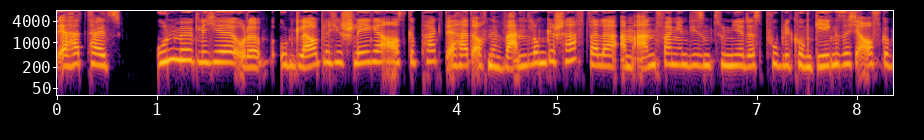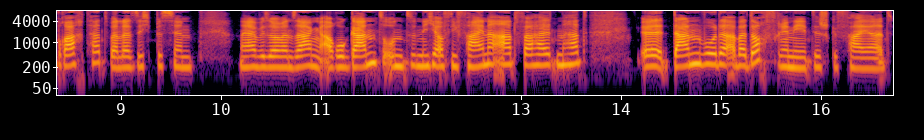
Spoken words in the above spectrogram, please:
Er hat teils unmögliche oder unglaubliche Schläge ausgepackt. Er hat auch eine Wandlung geschafft, weil er am Anfang in diesem Turnier das Publikum gegen sich aufgebracht hat, weil er sich ein bisschen, naja, wie soll man sagen, arrogant und nicht auf die feine Art verhalten hat. Äh, dann wurde aber doch frenetisch gefeiert.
